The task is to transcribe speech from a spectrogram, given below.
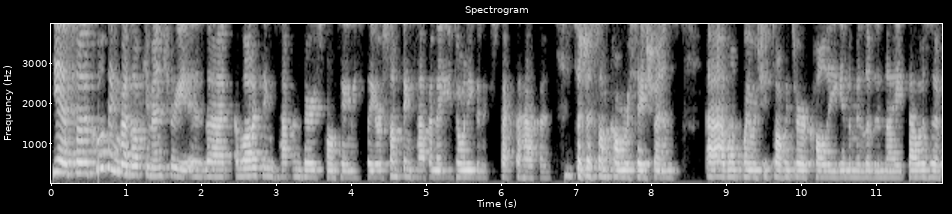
Yeah, so the cool thing about documentary is that a lot of things happen very spontaneously, or some things happen that you don't even expect to happen, mm-hmm. such as some conversations. Uh, at one point, when she's talking to her colleague in the middle of the night, that was a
